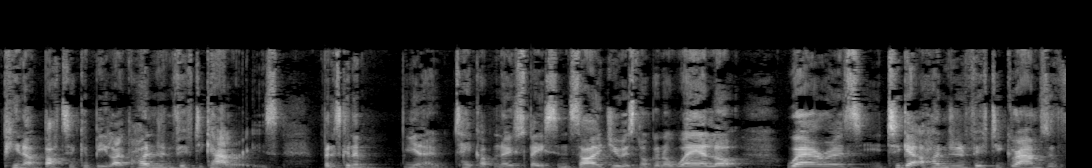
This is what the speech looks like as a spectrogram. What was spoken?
peanut butter could be like 150 calories, but it's going to, you know, take up no space inside you. It's not going to weigh a lot. Whereas to get 150 grams of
